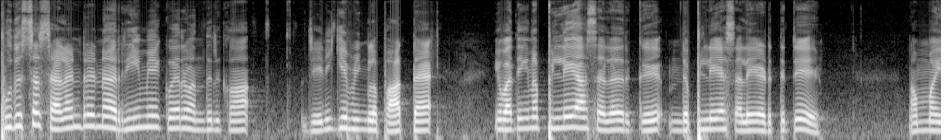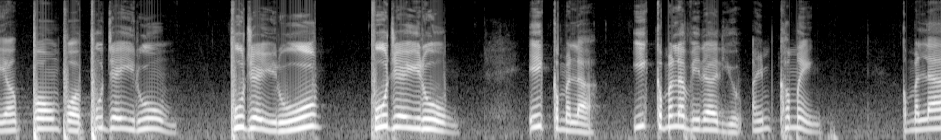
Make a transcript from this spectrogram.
புதுசாக சிலண்டர்னு ரீமேக் வேறு வந்திருக்கான். ஜெனி கேமிங்கில் பார்த்தேன். இங்கே பார்த்தீங்கன்னா பிள்ளையார் சிலை இருக்குது இந்த பிள்ளையார் சிலையை எடுத்துட்டு நம்ம எப்பவும் போ பூஜை room pooja room pooja room. ஏ கமலா ஈ Kamala where you I am coming Kamala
